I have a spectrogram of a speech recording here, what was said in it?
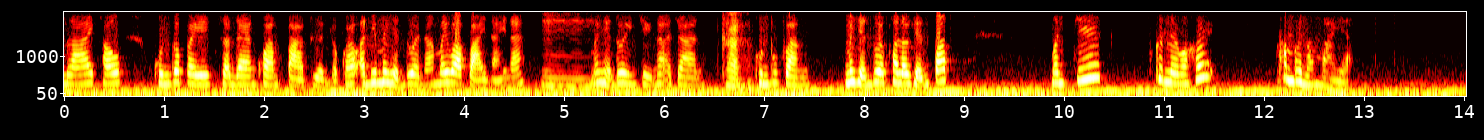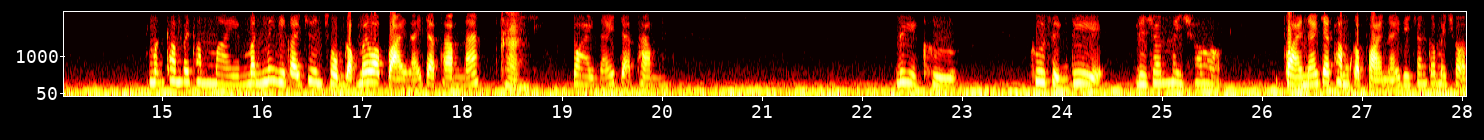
ำร้ายเขาคุณก็ไปแสดงความป่าเถื่อนกับเขาอันนี้ไม่เห็นด้วยนะ ไม่ว่าฝ่ายไหนนะอืมไม่เห็นด้วยจริงๆนะอาจารย์ค่ะคุณผู้ฟังไม่เห็นด้วยพอเราเห็นปั๊บมันจี๊ดขึ้นเลยว่าเฮ้ยทำไปทำไมอะ มันทำไปทำไม มันไม่มีใครชื่นชมหรอกไม่ว่าฝ่ายไหนจะทำนะค่ะฝ่ายไหนจะทำนี่คือ คือสิ่งที่ดิฉันไม่ชอบ ฝ่ายไหนจะทำกับฝ่ายไหนดิฉันก็ไม่ชอบ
